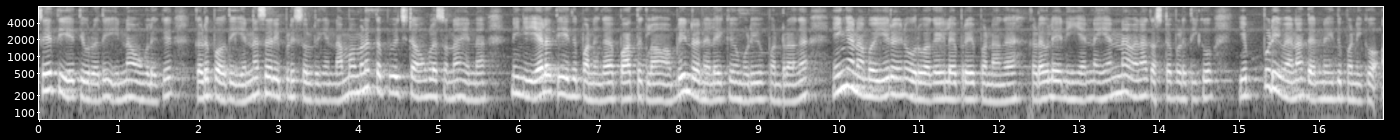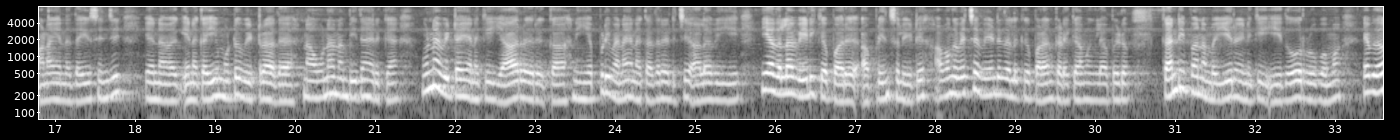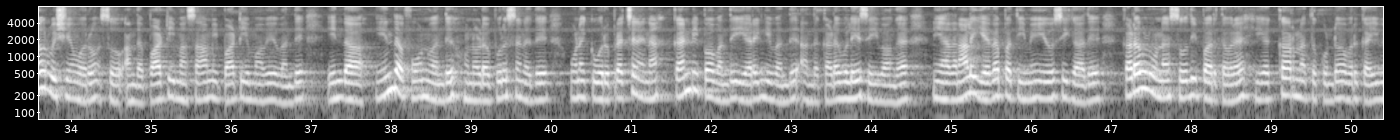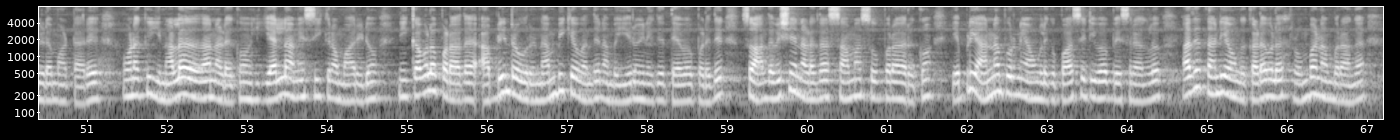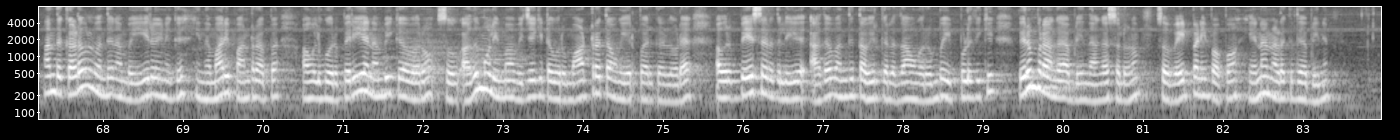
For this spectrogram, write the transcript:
சேர்த்து ஏற்றி விடுறது இன்னும் அவங்களுக்கு கடுப்பாகுது. என்ன சார் இப்படி சொல்கிறீங்க நம்ம மேலே தப்பு வச்சுட்டு அவங்கள சொன்னால் என்ன? நீங்கள் ஏலத்தையே இது பண்ணுங்கள் பார்த்துக்கலாம் அப்படின்ற நிலைக்கு முடிவு பண்ணுறாங்க இங்கே நம்ம ஹீரோயின் ஒரு வகையில் ப்ரே பண்ணாங்க. கடவுளே நீ என்ன என்ன வேணால் கஷ்டப்படுத்திக்கோ எப்படி வேணால் தன்னை இது பண்ணிக்கோ. ஆனால் என்னை தயவு செஞ்சு என்னை என்னை கையை மட்டும் விட்டுறாத. நான் உன்னை நம்பி தான் இருக்கேன். உன்னை விட்டால் எனக்கு யார் இருக்கா? நீ எப்படி வேணால் என்னை கதறடிச்சு அளவி நீ அதெல்லாம் வேடிக்கை பாரு அப்படின்னு சொல்லிட்டு அவங்க வச்ச வேண்டுதலுக்கு பலன் கிடைக்காமங்களா போயிடும். கண்டிப்பாக நம்ம ஹீரோயினுக்கு ஏதோ ஒரு ரூபமாக ஏதோ ஒரு விஷயம் வரும். ஸோ அந்த பாட்டியம்மா சாமி பாட்டியம்மாவே வந்து இந்தா இந்த ஃபோன் வந்து உன்னோட புருஷனது. உனக்கு ஒரு பிரச்சனைனா கண்டிப்பாக வந்து இறங்கி வந்து அந்த கடவுளே செய்வாங்க. நீ அதனால் எதை பற்றியுமே யோசிக்காது. கடவுள் உன்னை சோதிப்பார் தவிர எக்காரணத்தை கொண்டு அவர் கைவிட மாட்டார். உனக்கு நல்லது தான் நடக்கும். எல்லாமே சீக்கிரம் மாறிடும். நீ கவலைப்படாத. அப்படின்ற ஒரு நம்பிக்கை வந்து நம்ம ஹீரோயினுக்கு தேவைப்படுது. ஸோ அந்த விஷயம் நடந்தால் செம சூப்பராக இருக்கும். எப்படி அன்னபூர்ணி அவங்களுக்கு பாசிட்டிவாக பேசுகிறாங்களோ அதை தாண்டி அவங்க கடவுளை ரொம்ப நம்புகிறாங்க அந்த கடவுள் வந்து நம்ம ஹீரோயினுக்கு இந்த மாதிரி பண்ணுறப்ப அவங்களுக்கு ஒரு பெரிய நம்பிக்கை வரும். ஸோ அது மூலிமா விஜய்கிட்ட ஒரு மாற்றத்தை அவங்க ஏற்படுறதோட அவர் பேசுகிறதுலையே அதை வந்து தவிர்க்கிறது தான் அவங்க ரொம்ப இப்பொழுதைக்கு விரும்புகிறாங்க அப்படின்னு தாங்க சொல்லணும். ஸோ வெயிட் பண்ணி பார்ப்போம் என்ன நடக்குது அப்படின்னு.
